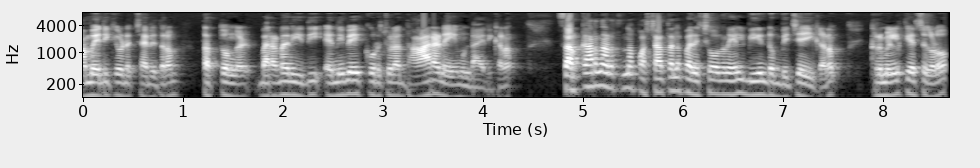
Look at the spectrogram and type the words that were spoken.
അമേരിക്കയുടെ ചരിത്രം തത്വങ്ങൾ ഭരണരീതി എന്നിവയെക്കുറിച്ചുള്ള ധാരണയും ഉണ്ടായിരിക്കണം. സർക്കാർ നടത്തുന്ന പശ്ചാത്തല പരിശോധനയിൽ വീണ്ടും വിജയിക്കണം. ക്രിമിനൽ കേസുകളോ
